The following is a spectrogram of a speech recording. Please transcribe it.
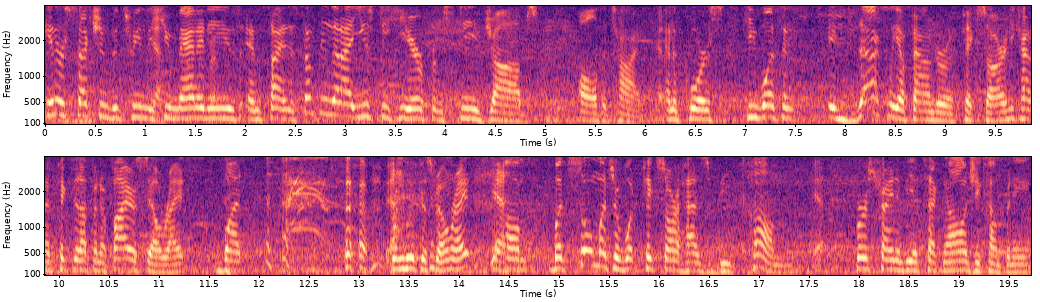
intersection between the Yeah. humanities and science is something that I used to hear from Steve Jobs all the time. And of course, he wasn't exactly a founder of Pixar. He kind of picked it up in a fire sale, right? But from Lucasfilm, right? Um, but so much of what Pixar has become, Yeah. first trying to be a technology company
